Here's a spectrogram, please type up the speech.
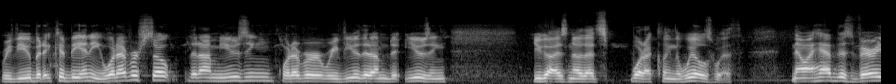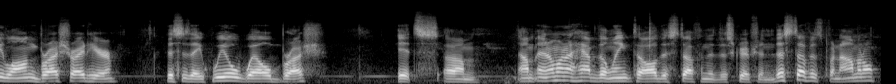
review, but it could be any. Whatever soap that I'm using, whatever review that I'm using, you guys know that's what I clean the wheels with. Now I have this very long brush right here. This is a wheel well brush. It's um, um, and I'm going to have the link to all this stuff in the description. This stuff is phenomenal.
